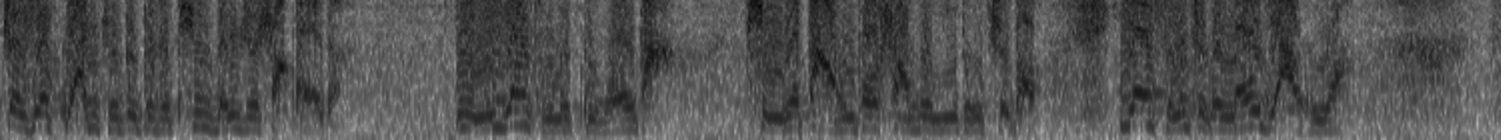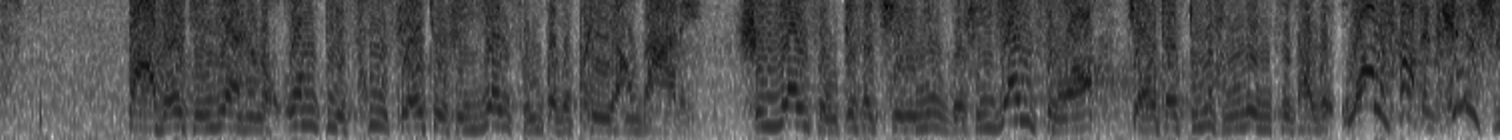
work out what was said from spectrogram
这些官职都不是凭本事上来的，因为严嵩的功劳大。听着大红袍上部，你都知道，严嵩这个老家伙，八宝金殿上的皇帝从小就是严嵩把他培养大的，是严嵩给他起的名字，是严嵩教他读书认字，他是皇上的恩师。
